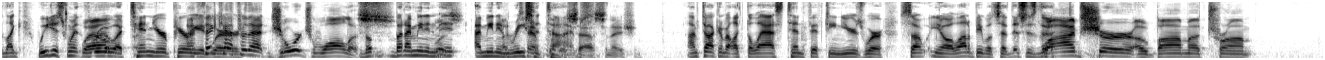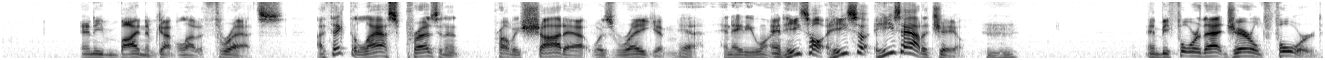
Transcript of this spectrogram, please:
like we just went Well, through a ten-year period I think where. after that, George Wallace. But, but I mean, in, I mean, in recent times. assassination. I'm talking about like the last 10, 15 years where some, you know, a lot of people said this is the. Well, I'm sure Obama, Trump, and even Biden have gotten a lot of threats. I think the last president probably shot at was Reagan. Yeah, in '81, and he's all, he's he's out of jail. Mm-hmm. And before that, Gerald Ford,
